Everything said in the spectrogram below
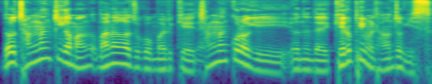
너 장난기가 많, 많아가지고 뭐 이렇게 네. 장난꾸러기였는데 괴롭힘을 당한 적이 있어?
